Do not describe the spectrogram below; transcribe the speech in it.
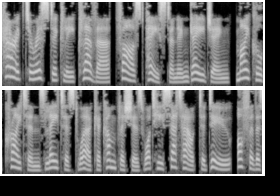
Characteristically clever, fast-paced and engaging, Michael Crichton's latest work accomplishes what he set out to do, offer the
